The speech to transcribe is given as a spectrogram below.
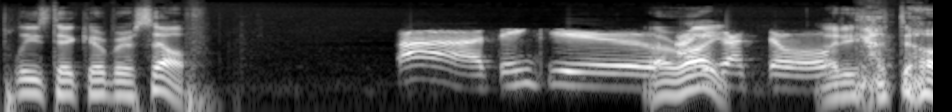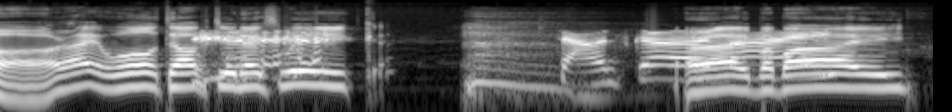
Please take care of yourself. Ah, thank you. All right. Arigato. Arigato. All right, we'll talk to you next week. Sounds good. All right, bye bye.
